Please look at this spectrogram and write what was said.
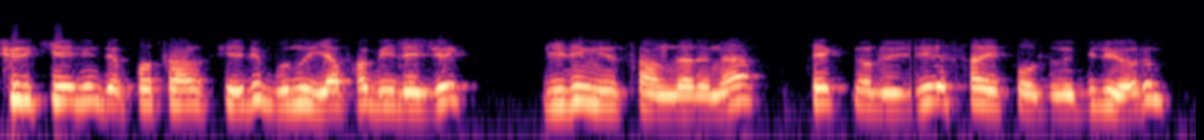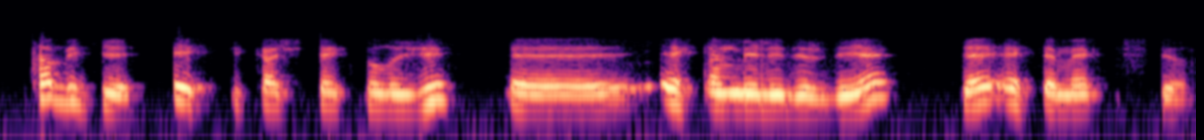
Türkiye'nin de potansiyeli bunu yapabilecek bilim insanlarına, teknolojiye sahip olduğunu biliyorum. Tabii ki ek birkaç teknoloji e, eklenmelidir diye de eklemek istiyorum.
